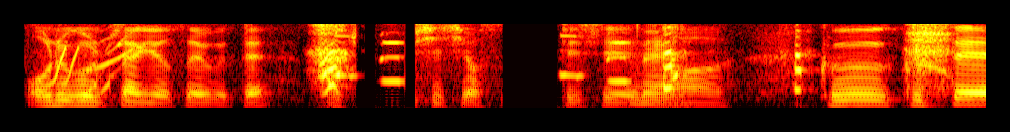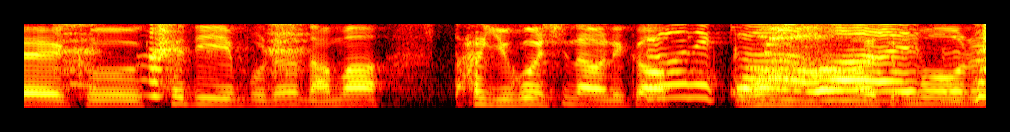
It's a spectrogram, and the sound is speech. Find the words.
어느 골프장이었어요 그때? 시시였어. 씨. 네. 아, 그 그때 그 캐디 분은 아마 딱 유건 씨 나오니까 그러니까, 와, 와, 정말 오늘.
